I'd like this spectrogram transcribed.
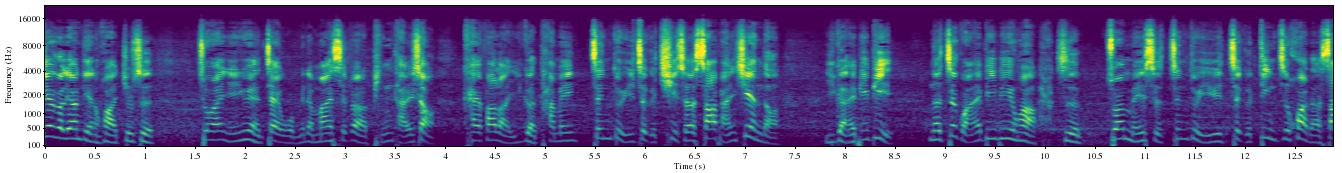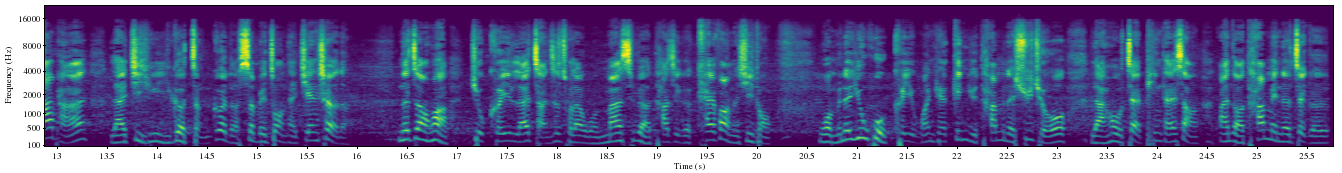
第二个亮点的话，就是中央研究院在我们的 MindSphere 平台上开发了一个他们针对于这个汽车沙盘线的一个 APP。那这款 APP 的话是专门是针对于这个定制化的沙盘来进行一个整个的设备状态监测的。那这样的话就可以来展示出来，我们 m a s v i l e 它是一个开放的系统，我们的用户可以完全根据他们的需求，然后在平台上按照他们的这个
